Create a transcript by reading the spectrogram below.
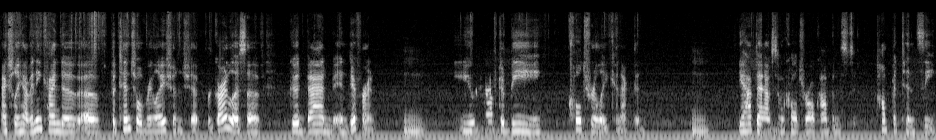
actually have any kind of, of potential relationship, regardless of good, bad, indifferent. mm, You have to be culturally connected. mm. you have to have some cultural competence, competency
